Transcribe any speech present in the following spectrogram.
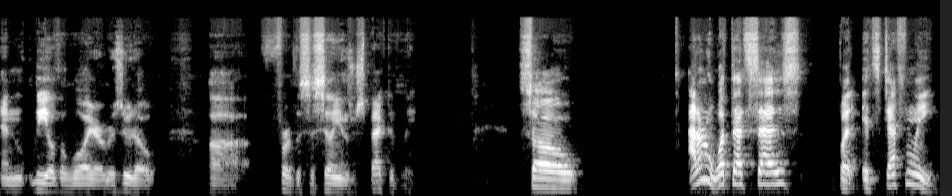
and Leo the lawyer Rizzuto uh, for the Sicilians, respectively. So I don't know what that says, but it's definitely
